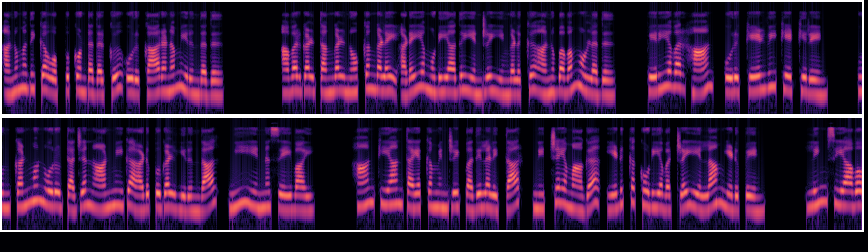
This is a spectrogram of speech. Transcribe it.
அனுமதிக்க ஒப்புக்கொண்டதற்கு ஒரு காரணம் இருந்தது. அவர்கள் தங்கள் நோக்கங்களை அடைய முடியாது என்று எங்களுக்கு அனுபவம் உள்ளது. பெரியவர் ஹான் ஒரு கேள்வி கேட்கிறேன். உன் கண்முன் ஒரு டஜன் ஆன்மீக அடுப்புகள் இருந்தால் நீ என்ன செய்வாய்? ஹான் கியான் தயக்கமின்றி பதிலளித்தார் நிச்சயமாக எடுக்கக்கூடியவற்றை எல்லாம் எடுப்பேன். லிங் சியாவோ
